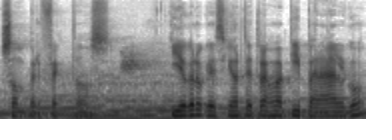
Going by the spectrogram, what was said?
son perfectos. Y yo creo que el Señor te trajo aquí para algo.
